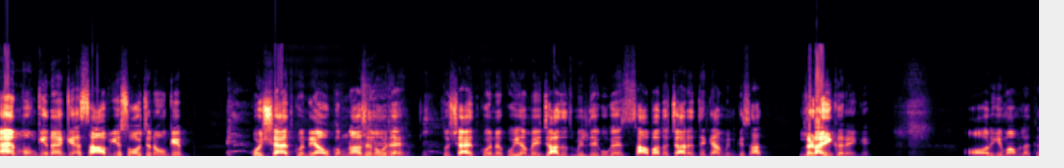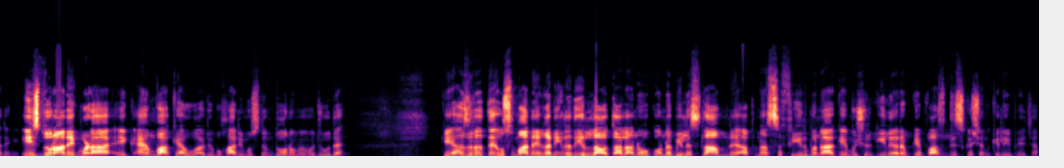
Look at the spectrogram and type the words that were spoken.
این ممکن ہے کہ صاحب یہ سوچ رہے ہوں کہ کوئی شاید کوئی نیا حکم نازل ہو جائے، تو شاید کوئی نہ کوئی ہمیں اجازت مل جائے، کیونکہ صحابہ تو چاہ رہے تھے کہ ہم ان کے ساتھ لڑائی کریں گے اور یہ معاملہ کریں گے۔ اس دوران ایک بڑا، ایک اہم واقعہ ہوا جو بخاری مسلم دونوں میں موجود ہے۔ کہ حضرت عثمان غنی رضی اللہ تعالیٰ عنہ کو نبی الاسلام نے اپنا سفیر بنا کے مشرقین عرب کے پاس ڈسکشن کے لیے بھیجا۔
